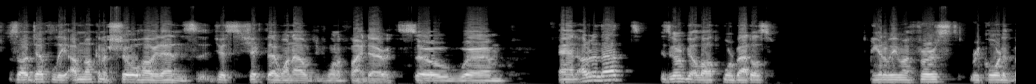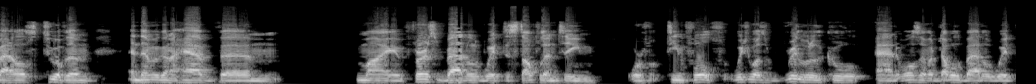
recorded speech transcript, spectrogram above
So definitely, I'm not going to show how it ends. Just check that one out if you want to find out. So, um, and other than that, it's to be a lot more battles. It's to be my first recorded battles, two of them, and then we're to have um, my first battle with the Stoutland team, or Team Wolf, which was really, really cool. And we also have a double battle with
